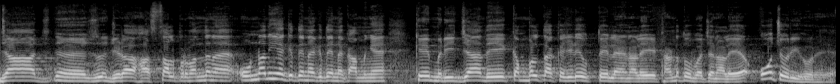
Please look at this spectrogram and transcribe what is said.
ਜਾਂ ਜਿਹੜਾ ਹਸਪਤਾਲ ਪ੍ਰਬੰਧਨ ਹੈ ਉਹਨਾਂ ਦੀਆਂ ਕਿਤੇ ਨਾ ਕਿਤੇ ਨਾਕਾਮੀਆਂ ਕਿ ਮਰੀਜ਼ਾਂ ਦੇ ਕੰਬਲ ਤੱਕ ਜਿਹੜੇ ਉੱਤੇ ਲੈਣ ਵਾਲੇ ਠੰਡ ਤੋਂ ਬਚਣ ਵਾਲੇ ਆ ਉਹ ਚੋਰੀ ਹੋ ਰਹੇ ਆ।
